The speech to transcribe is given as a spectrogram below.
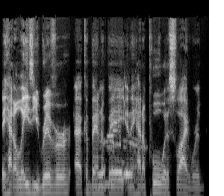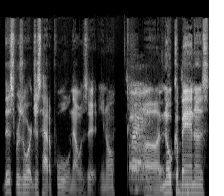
They had a lazy river at Cabana Bay, and they had a pool with a slide. Where this resort just had a pool and that was it. You know uh, no cabanas.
